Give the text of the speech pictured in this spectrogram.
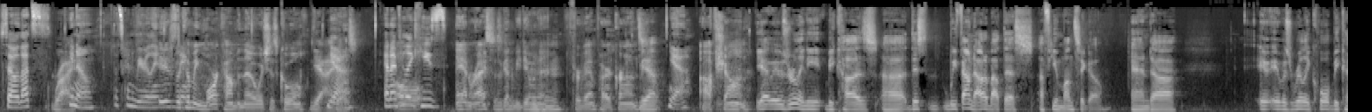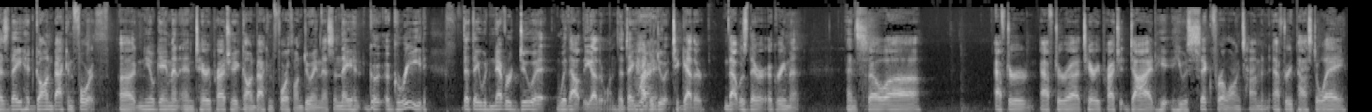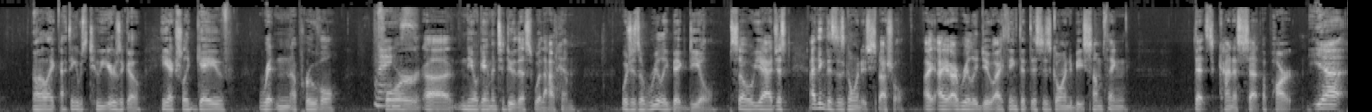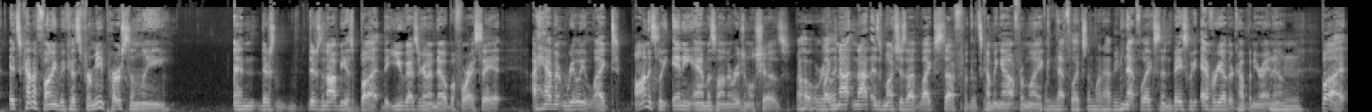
So that's Right. you know that's going to be really interesting. it is becoming more common though, which is cool. Yeah, yeah, it is. and I feel like Oh, he's Anne Rice is going to be doing it for Vampire Crons. Yeah. yeah off Sean. Yeah, it was really neat because uh, this we found out about this a few months ago, and uh, it, it was really cool because they had gone back and forth. Uh, Neil Gaiman and Terry Pratchett had gone back and forth on doing this, and they had go- agreed that they would never do it without the other one. That they had to do it together. That was their agreement. And so uh, after after uh, Terry Pratchett died, he he was sick for a long time, and after he passed away, uh, like I think it was two years ago, he actually gave written approval Nice. for uh, Neil Gaiman to do this without him, which is a really big deal. So yeah, just I think this is going to be special. I, I, I really do. I think that this is going to be something that's kind of set apart. Yeah, it's kind of funny because for me personally, and there's there's an obvious but that you guys are going to know before I say it. I haven't really liked honestly any Amazon original shows. Oh, really? Like not not as much as I've liked stuff that's coming out from like Netflix and what have you. Netflix and basically every other company right now. But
